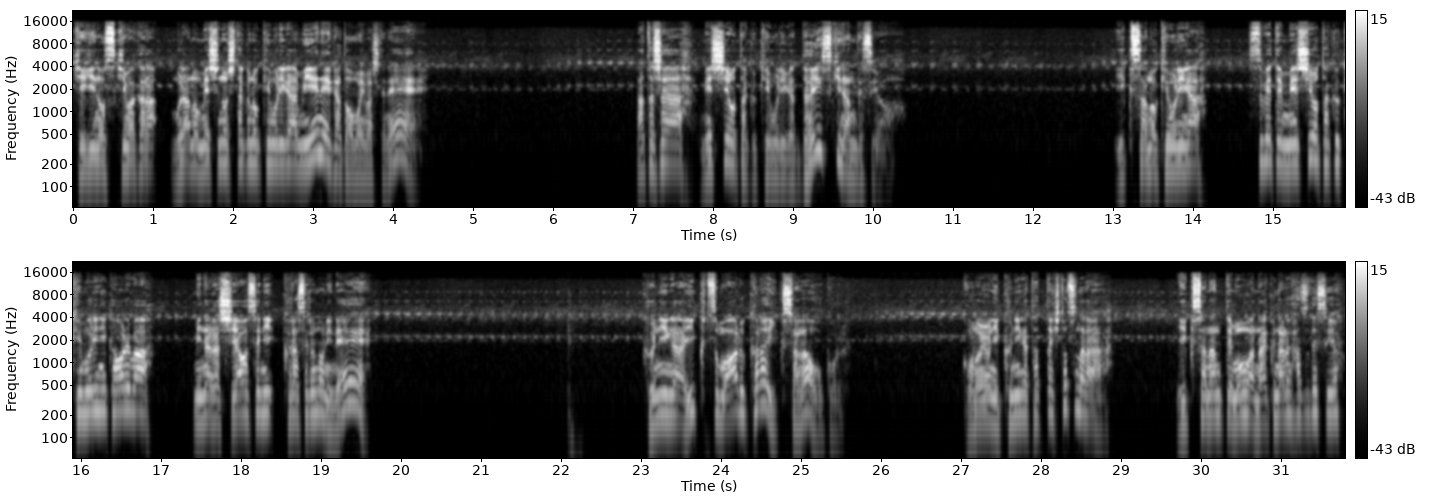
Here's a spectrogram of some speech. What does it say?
木々の隙間から村の飯の支度の煙が見えねえかと思いましてね。私は飯を炊く煙が大好きなんですよ。戦の煙が全て飯を炊く煙に変われば皆が幸せに暮らせるのにね。国がいくつもあるから戦が起こる。この世に国がたった一つなら戦なんてもんはなくなるはずですよ。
